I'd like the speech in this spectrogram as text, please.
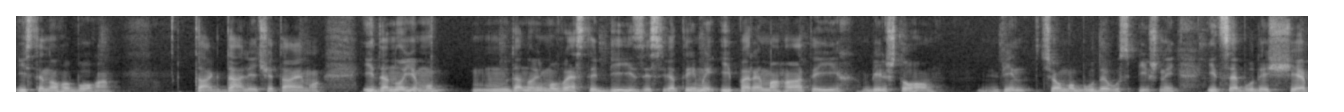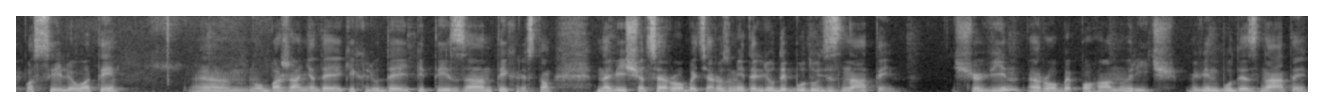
істинного Бога. Так, далі читаємо. І дано йому, дано йому вести бій зі святими і перемагати їх. Більш того, він в цьому буде успішний. І це буде ще посилювати е, ну, бажання деяких людей піти за Антихристом. Навіщо це робиться? Розумієте, люди будуть знати, що він робить погану річ. Він буде знати,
